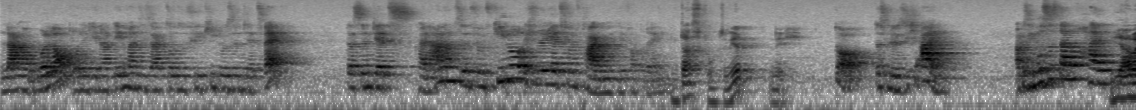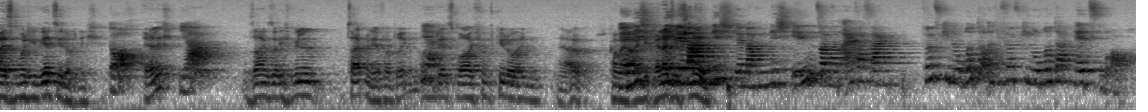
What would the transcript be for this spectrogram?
langer Urlaub oder je nachdem, wann sie sagt, so, so viele Kilo sind jetzt weg. Das sind jetzt, keine Ahnung, sind fünf Kilo, ich will jetzt fünf Tage mit dir verbringen. Das funktioniert nicht. Doch, das löse ich ein. Aber sie muss es dann noch halten. Ja, aber es motiviert sie doch nicht. Doch. Ehrlich? Ja sagen so, ich will Zeit mit dir verbringen ja. und jetzt brauche ich fünf Kilo in, ja, kann man ja, ja nicht, eigentlich relativ nee, wir schnell. Machen nicht, wir machen nicht in, sondern einfach sagen, fünf Kilo runter und die fünf Kilo runter hältst du auch.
